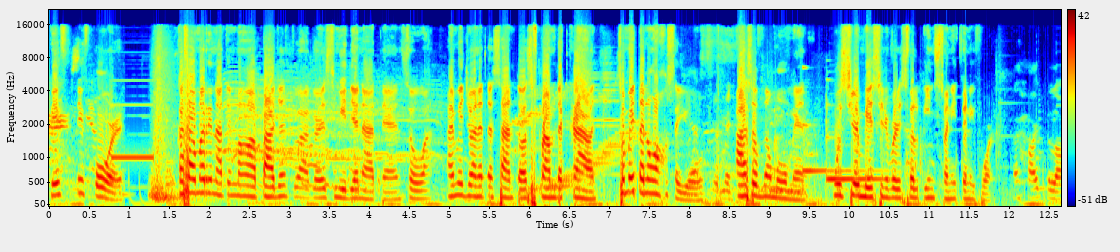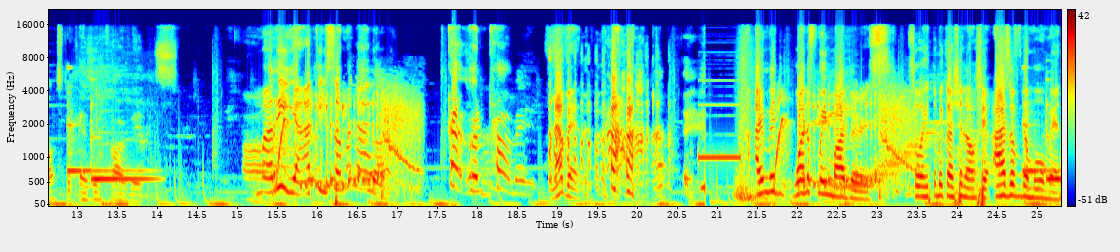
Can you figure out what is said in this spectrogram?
54. Kasama rin natin mga pageant vloggers, media natin. So, I'm Jonathan Santos from The Crown. So, may tanong ako sa iyo. As of the moment, who's your Miss Universe Philippines 2024? My heart belongs to Quezon Province. Maria Atisa Manalo. Quezon Province! Love it. I'm with one of my mothers. So, ito may question lang ako sa'yo. As of the moment,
